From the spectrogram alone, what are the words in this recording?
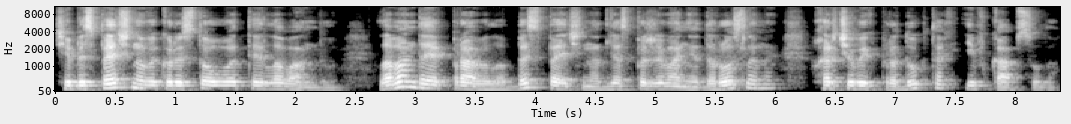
Чи безпечно використовувати лаванду? Лаванда, як правило, безпечна для споживання дорослими в харчових продуктах і в капсулах.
